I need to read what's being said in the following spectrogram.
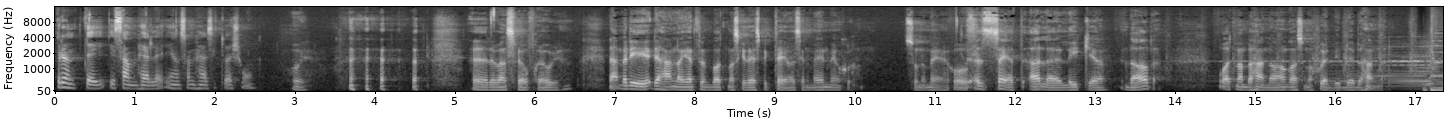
runt dig i samhället i en sån här situation? Oj. det var en svår fråga. Nej, men det, det handlar egentligen bara om att man ska respektera sina medmänniskor som de är och säga att alla är lika värda och att man behandlar andra som man själv vill bli behandlad.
